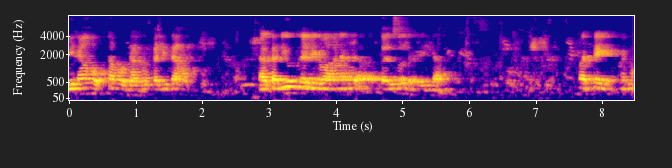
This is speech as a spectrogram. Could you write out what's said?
ದಿನ ಹೋಗ್ತಾ ಹೋದಾಗ ಕಲಿತಾ ಹೋಗ್ತೀನಿ. ಆ ಕಲಿಯೋದ್ರಲ್ಲಿರುವ ಆನಂದ ಕಲಿಸೋದ್ರಲ್ಲಿಲ್ಲ. ಮತ್ತೆ ನಮ್ಮ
